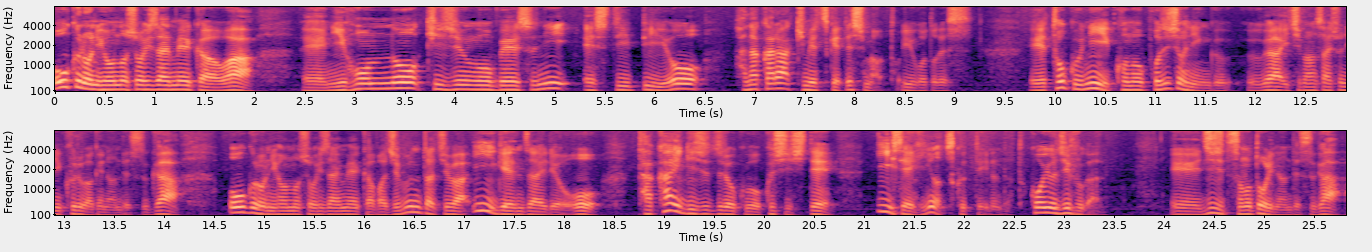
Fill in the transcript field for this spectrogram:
多くの日本の消費財メーカーは、えー、日本の基準をベースに STP を鼻から決めつけてしまうということです。えー、特にこのポジショニングが一番最初に来るわけなんですが多くの日本の消費財メーカーは自分たちはいい原材料を高い技術力を駆使していい製品を作っているんだと。こういう自負がある、えー、事実その通りなんですが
